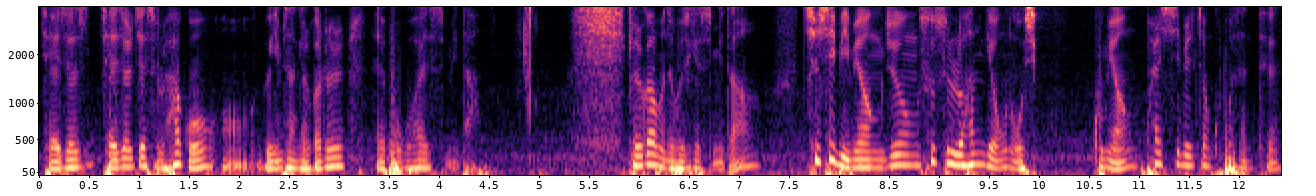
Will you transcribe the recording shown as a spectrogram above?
재절, 재절제술을 하고 어, 그 임상 결과를 예, 보고하였습니다. 결과 먼저 보시겠습니다. 72명 중 수술로 한 경우는 59명, 81.9%.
